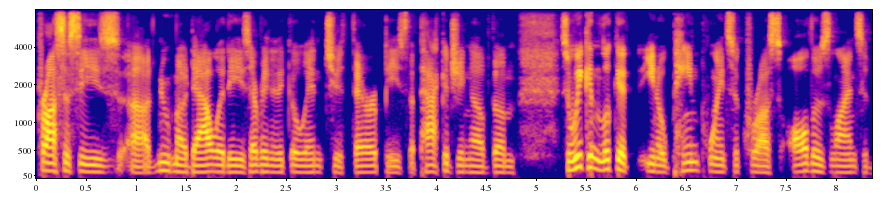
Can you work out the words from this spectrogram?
processes uh, new modalities everything that go into therapies the packaging of them. So we can look at you know pain points across all those lines of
